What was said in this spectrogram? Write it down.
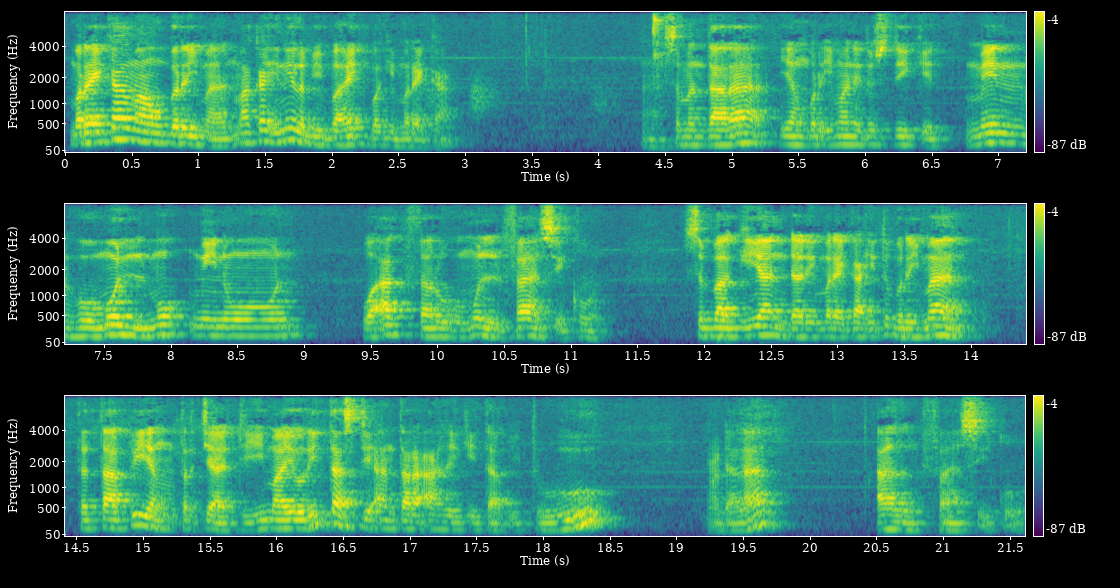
mereka mau beriman, maka ini lebih baik bagi mereka. Nah, sementara yang beriman itu sedikit. Minhumul mu'minun wa aktsaruhumul fasiqun. Sebagian dari mereka itu beriman, tetapi yang terjadi mayoritas di antara ahli kitab itu adalah al-fasiqun.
